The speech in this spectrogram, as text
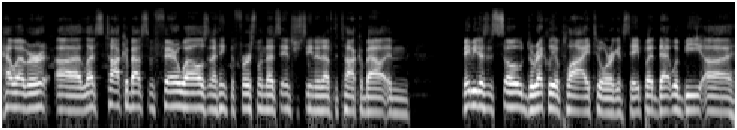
however, uh, let's talk about some farewells. And I think the first one that's interesting enough to talk about and maybe doesn't so directly apply to Oregon State, but that would be uh,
